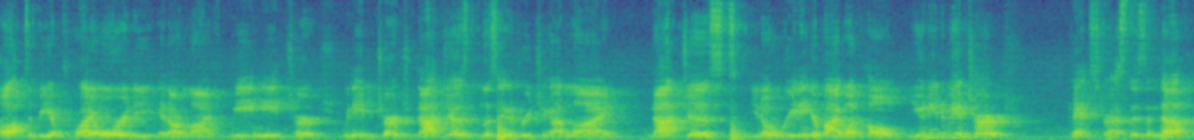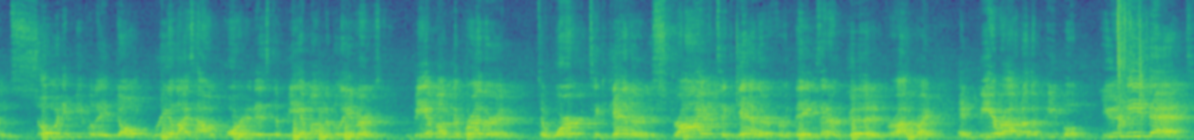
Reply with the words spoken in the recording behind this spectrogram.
ought to be a priority in our life. We need church. We need church not just listening to preaching online, not just, you know, reading your Bible at home. You need to be in church. Can't stress this enough. And so many people, they don't realize how important it is to be among the believers, to be among the brethren, to work together, to strive together for things that are good and for upright, and be around other people. You need that.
